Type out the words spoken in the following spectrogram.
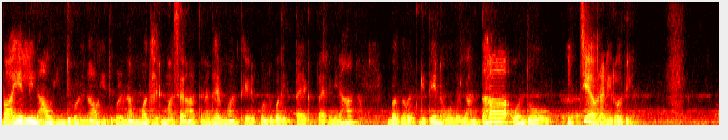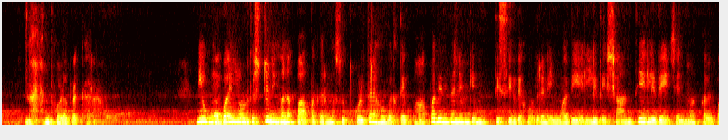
ಬಾಯಲ್ಲಿ ನಾವು ಹಿಂದೂಗಳು ನಾವು ಹಿಂದೂಗಳು, ನಮ್ಮ ಧರ್ಮ, ಸನಾತನ ಧರ್ಮ ಅಂತ ಹೇಳಿಕೊಂಡು ಬದುಕ್ತಾ ಇರ್ತಾರೆ. ವಿನಃ ಭಗವದ್ಗೀತೆಯನ್ನು ಓದಲ್ಲ, ಅಂತಹ ಒಂದು ಇಚ್ಛೆ ಅವರಲ್ಲಿರೋದಿಲ್ಲ. ನಾನು ಅಂದ್ಕೊಳ್ಳೋ ಪ್ರಕಾರ. ನೀವು ಮೊಬೈಲ್ ನೋಡಿದಷ್ಟು ನಿಮ್ಮನ್ನು ಪಾಪಕರ್ಮ ಸುತ್ತಕೊಳ್ತಾನೆ ಹೋಗುತ್ತೆ. ಪಾಪದಿಂದ ನಿಮಗೆ ಮುಕ್ತಿ ಸಿಗದೆ ಹೋದರೆ ನೆಮ್ಮದಿ ಎಲ್ಲಿದೆ? ಶಾಂತಿ ಎಲ್ಲಿದೆ? ಈ ಜನ್ಮಕ್ಕಲ್ವ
